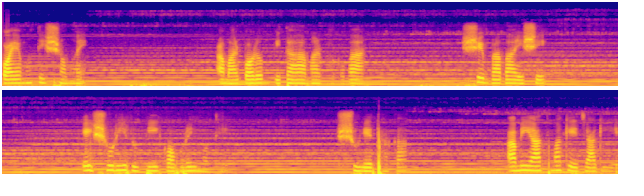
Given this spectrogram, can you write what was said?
কয়ামতের সময়। আমার পরম পিতা, আমার ভগবান শিব বাবা এসে এই শরীর রূপী কবরের মধ্যে শুয়ে থাকা। আমি আত্মাকে জাগিয়ে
